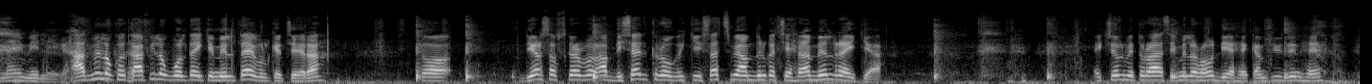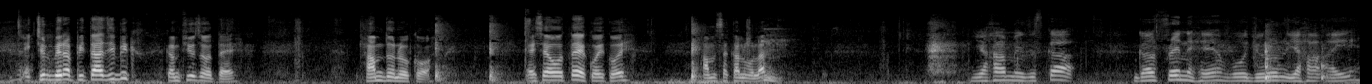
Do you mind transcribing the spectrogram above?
नहीं मिलेगा। आदमी लोग को काफ़ी लोग बोलते हैं कि मिलता है बोल के चेहरा। तो डियर सब्सक्राइबर आप डिसाइड करोगे कि सच में हम दोनों का चेहरा मिल रहा है क्या? एक्चुअल में थोड़ा सिमिलर हो दिया है कंफ्यूजन है। एक्चुअल मेरा पिताजी भी कंफ्यूज होता है हम दोनों को। ऐसा होता है कोई कोई हम सकल बोला। यहाँ में जिसका गर्लफ्रेंड है वो ज़रूर यहाँ आए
